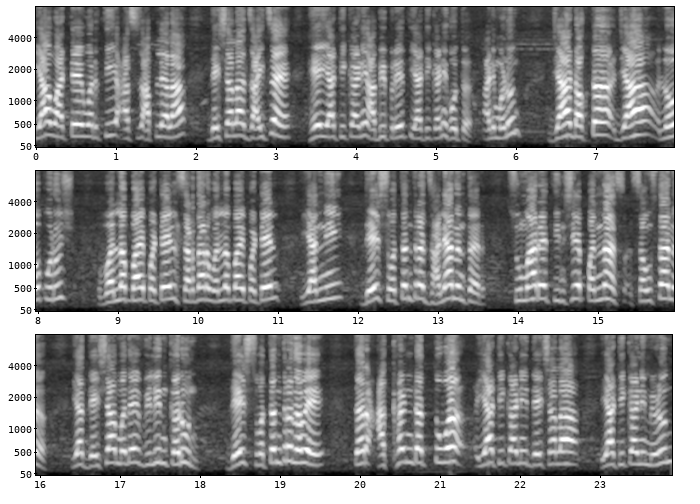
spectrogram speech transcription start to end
या वाटेवरती अस आपल्याला देशाला जायचं आहे हे या ठिकाणी अभिप्रेत या ठिकाणी होतं. आणि म्हणून ज्या डॉक्टर ज्या लोहपुरुष वल्लभभाई पटेल सरदार वल्लभभाई पटेल यांनी देश स्वतंत्र झाल्यानंतर सुमारे तीनशे पन्नास संस्थानं या देशामध्ये विलीन करून देश स्वतंत्र नव्हे तर अखंडत्व या ठिकाणी देशाला या ठिकाणी मिळून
